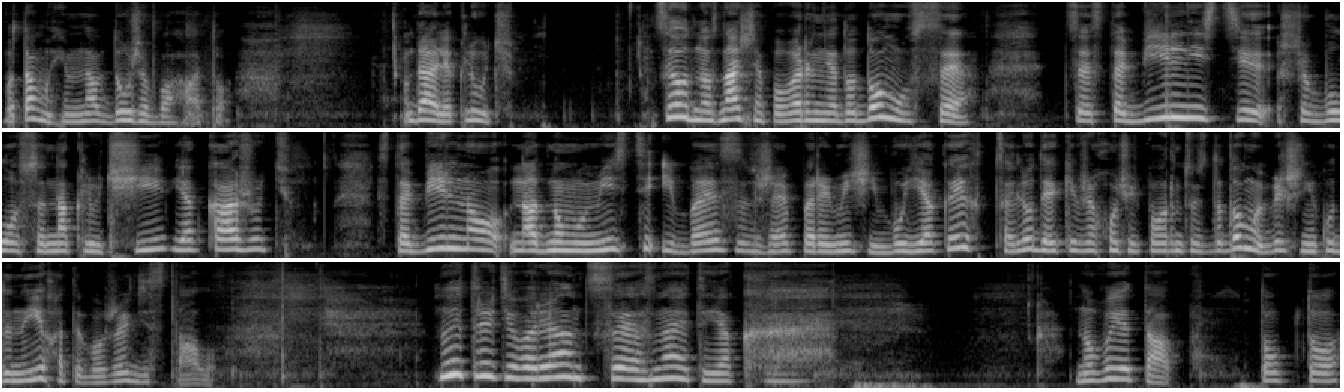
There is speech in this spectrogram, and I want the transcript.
бо там гімна дуже багато. Далі ключ. Це однозначне повернення додому, все. Це стабільність, щоб було все на ключі, як кажуть стабільно на одному місці і без вже переміщень будь-яких. Це люди, які вже хочуть повернутися додому більше нікуди не їхати, бо вже дістало. Ну і третій варіант це, знаєте, як новий етап. Тобто,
